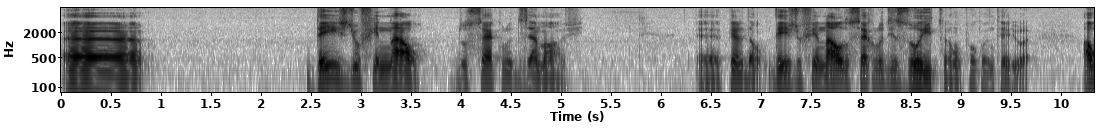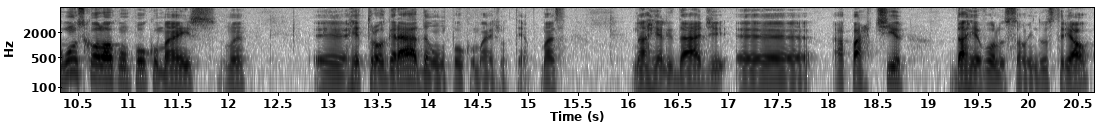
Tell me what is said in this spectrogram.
Uh, desde o final do século XIX, é, perdão, desde o final do século XVIII, é um pouco anterior. Alguns colocam um pouco mais, é? É, retrogradam um pouco mais no tempo, mas na realidade, é, a partir da Revolução Industrial,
